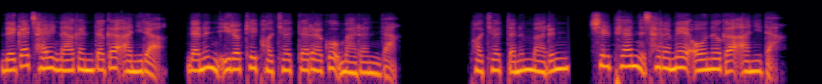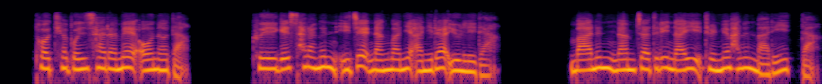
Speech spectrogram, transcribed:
내가 잘 나간다가 아니라 나는 이렇게 버텼다라고 말한다. 버텼다는 말은 실패한 사람의 언어가 아니다. 버텨본 사람의 언어다. 그에게 사랑은 이제 낭만이 아니라 윤리다. 많은 남자들이 나이 들며 하는 말이 있다.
